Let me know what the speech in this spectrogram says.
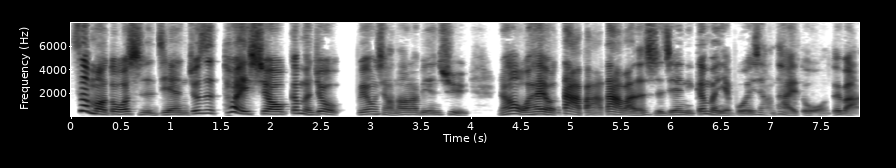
这么多时间，就是退休根本就。不用想到那边去，然后我还有大把大把的时间，你根本也不会想太多，对吧？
